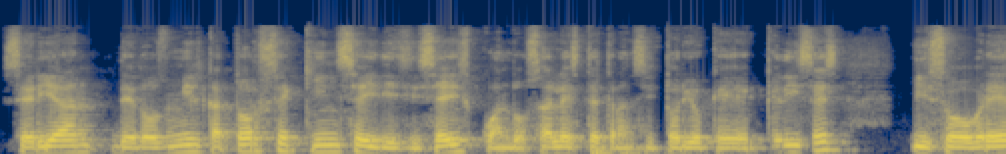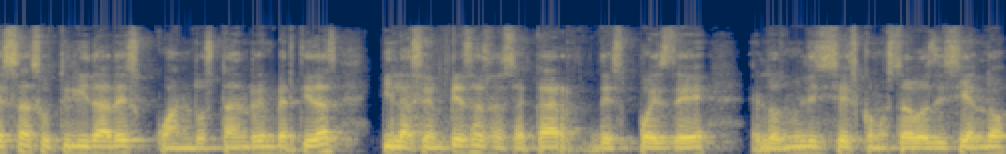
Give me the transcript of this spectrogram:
serían de 2014, 15 y 16, cuando sale este transitorio que, que dices y sobre esas utilidades cuando están reinvertidas y las empiezas a sacar después de el 2016, como estabas diciendo,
